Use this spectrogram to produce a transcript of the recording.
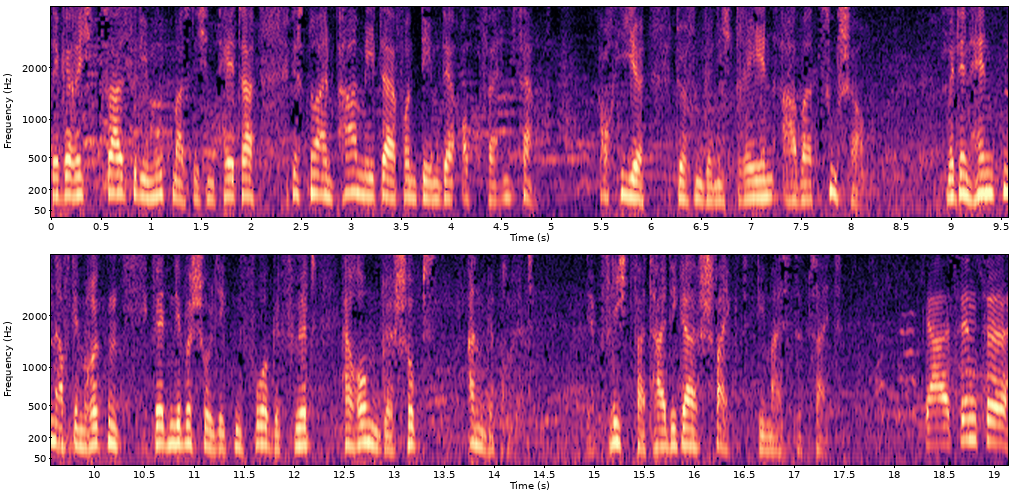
Der Gerichtssaal für die mutmaßlichen Täter ist nur ein paar Meter von dem der Opfer entfernt. Auch hier dürfen wir nicht drehen, aber zuschauen. Mit den Händen auf dem Rücken werden die Beschuldigten vorgeführt, herumgeschubst, angebrüllt. Der Pflichtverteidiger schweigt die meiste Zeit. Ja, es sind äh,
